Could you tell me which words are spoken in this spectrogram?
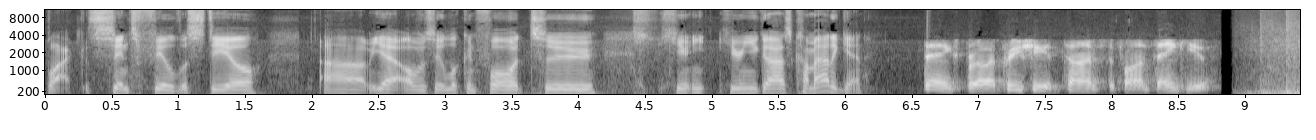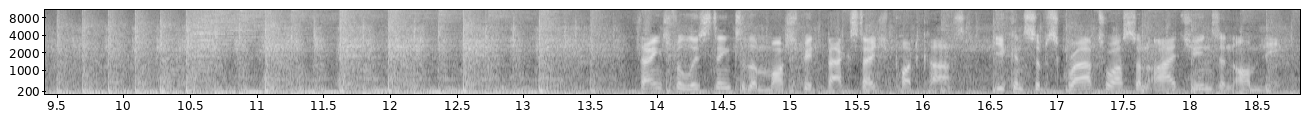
like since Feel the Steel. Uh, yeah, obviously looking forward to hearing, hearing you guys come out again. Thanks, bro. I appreciate the time, Stefan. Thank you. Thanks for listening to the Mosh Pit Backstage podcast. You can subscribe to us on iTunes and Omny.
